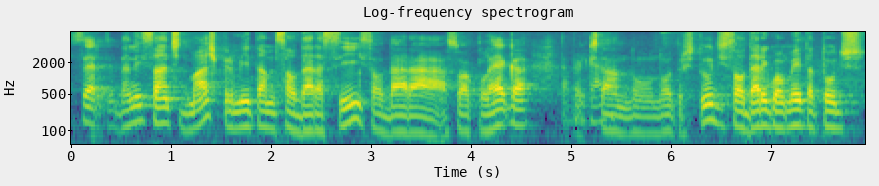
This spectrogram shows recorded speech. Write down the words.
Certo. Danissa, antes de mais, permita-me saudar a si, saudar a sua colega que está no, no outro estúdio, saudar igualmente a todos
